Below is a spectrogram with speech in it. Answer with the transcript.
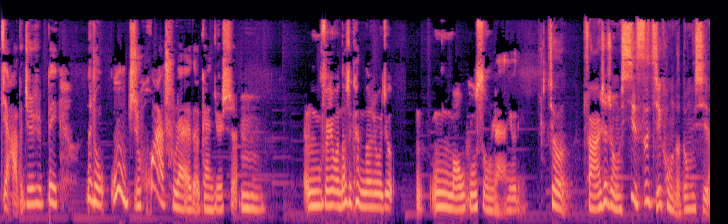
假的，就是被那种物质画出来的感觉是，嗯，嗯，反正我当时看到的时候我就嗯嗯毛骨悚然，有点就反而是这种细思极恐的东西。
